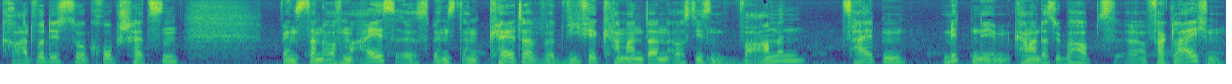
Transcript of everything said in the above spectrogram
Grad, würde ich so grob schätzen. Wenn es dann auf dem Eis ist, wenn es dann kälter wird, wie viel kann man dann aus diesen warmen Zeiten mitnehmen? Kann man das überhaupt äh, vergleichen?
